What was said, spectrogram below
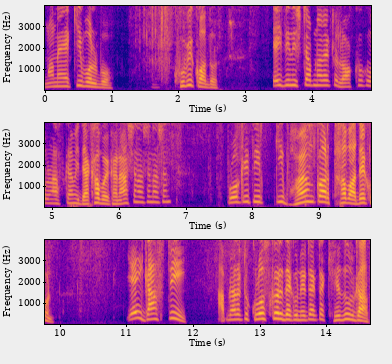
মানে কি বলব? খুবই কদর। এই জিনিসটা আপনারা একটু লক্ষ্য করুন, আজকে আমি দেখাবো এখানে। আসেন আসেন আসেন। প্রকৃতির কি ভয়ঙ্কর থাবা, দেখুন। এই গাছটি আপনারা একটু ক্লোজ করে দেখুন, এটা একটা খেজুর গাছ।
